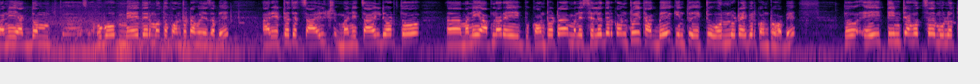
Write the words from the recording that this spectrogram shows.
মানে একদম হুবহু মেয়েদের মতো কণ্ঠটা হয়ে যাবে। আর এটা হচ্ছে চাইল্ড মানে চাইল্ড অর্থ মানে আপনার এই কণ্ঠটা মানে ছেলেদের কণ্ঠই থাকবে, কিন্তু একটু অন্য টাইপের কণ্ঠ হবে। তো এই তিনটা হচ্ছে মূলত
